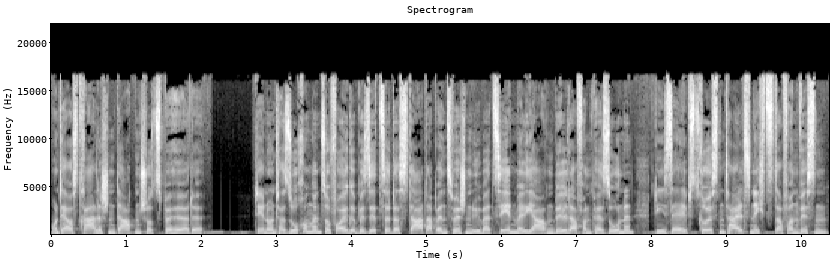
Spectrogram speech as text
und der australischen Datenschutzbehörde. Den Untersuchungen zufolge besitze das Startup inzwischen über 10 Milliarden Bilder von Personen, die selbst größtenteils nichts davon wissen.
